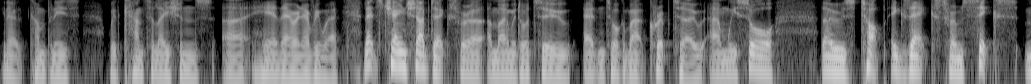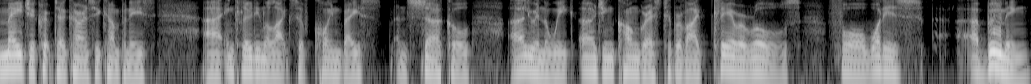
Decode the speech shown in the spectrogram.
you know companies with cancellations uh, here, there, and everywhere. Let's change subjects for a, a moment or two, Ed, and talk about crypto. And we saw those top execs from six major cryptocurrency companies, uh, including the likes of Coinbase and Circle, earlier in the week, urging Congress to provide clearer rules for what is a booming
